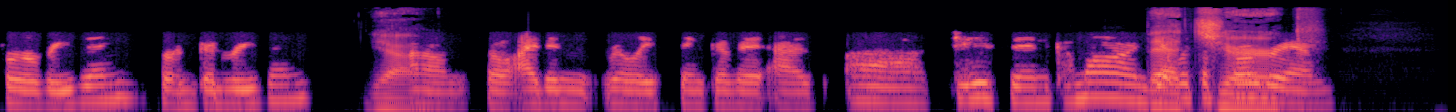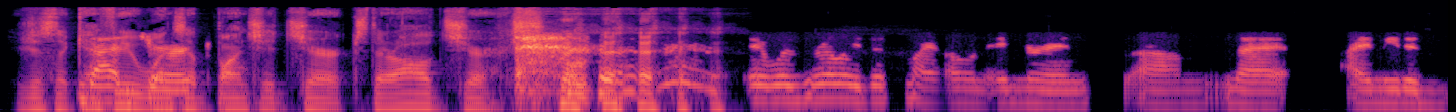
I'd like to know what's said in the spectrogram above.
for a reason, for a good reason. Yeah. Um, so I didn't really think of it as, ah, oh, Jason, come on, that get with the jerk. program. You're just like that everyone's jerk. a bunch of jerks. They're all jerks. it was really just my own ignorance um, that I needed.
